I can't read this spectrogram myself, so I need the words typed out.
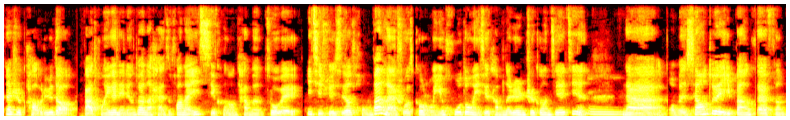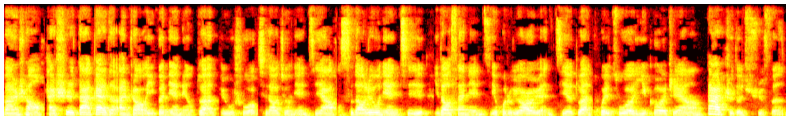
但是考虑到把同一个年龄段的孩子放在一起，可能他们作为一起学习的同伴来说更容易互动以及，他们的认知更接近。嗯，那我们相对一般在分班上还是大概的按照一个年龄段，比如说七到九年级啊，四到六年级，一到三年级或者幼儿园阶段，会做一个这样大致的区分。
